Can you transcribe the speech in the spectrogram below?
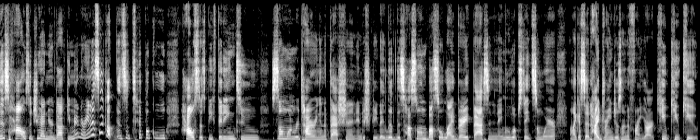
this house that you had in your documentary and it's like a it's a typical house that's befitting to someone retiring in the fashion industry. They live this hustle and bustle life very fast and then they move upstate somewhere and like i said hydrangeas in the front yard. Cute cute cute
